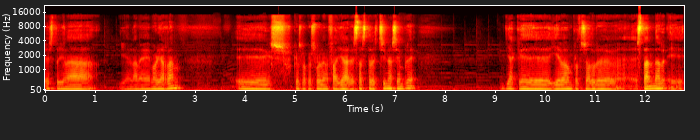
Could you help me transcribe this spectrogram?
Esto y en la, y en la memoria RAM, eh, que es lo que suelen fallar estas tres chinas siempre, ya que lleva un procesador eh, estándar eh,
